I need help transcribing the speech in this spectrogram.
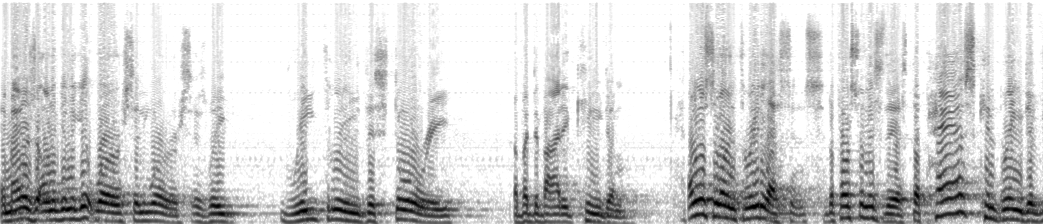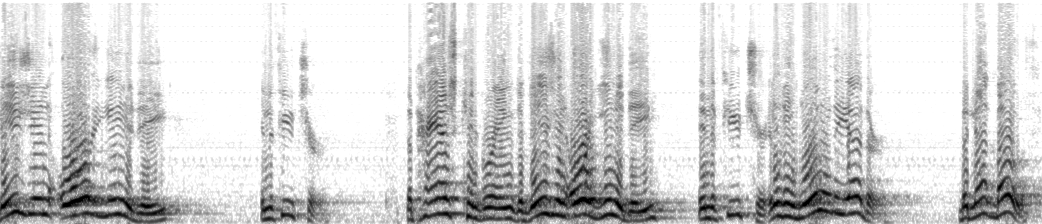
And matters are only going to get worse and worse as we read through this story of a divided kingdom. I want us to learn three lessons. The first one is this. The past can bring division or unity in the future. The past can bring division or unity in the future. It'll be one or the other, but not both.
